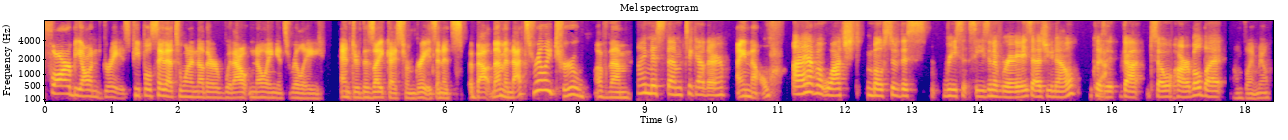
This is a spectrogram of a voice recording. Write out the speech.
far beyond Grey's. People say that to one another without knowing it's really entered the zeitgeist from Grey's and it's about them and that's really true of them. I miss them together. I know. I haven't watched most of this recent season of Grey's as you know because yeah. it got so horrible but I don't blame you.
